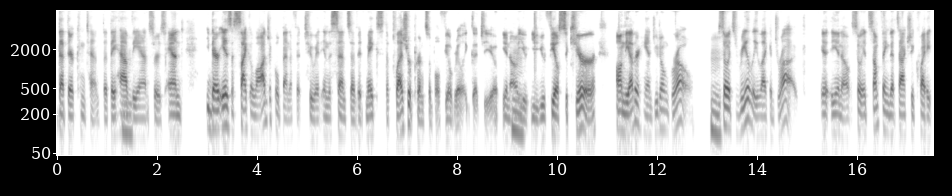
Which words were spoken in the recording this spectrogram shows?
that they're content that they have Mm. the answers and there is a psychological benefit to it in the sense of it makes the pleasure principle feel really good to you you know Mm. you, you you feel secure on the other hand you don't grow Hmm. so it's really like a drug it, you know so it's something that's actually quite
